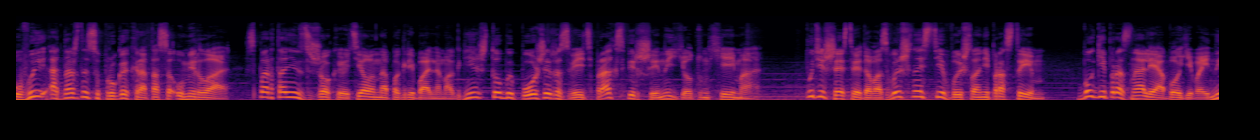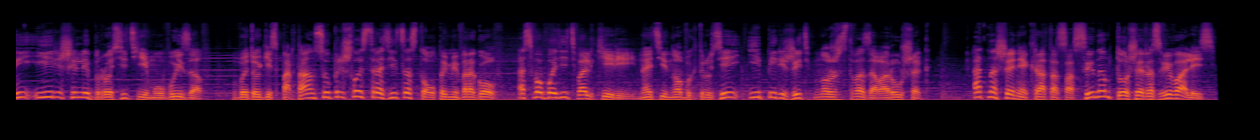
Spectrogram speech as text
Увы, однажды супруга Кратоса умерла. Спартанец сжег ее тело на погребальном огне, чтобы позже развеять прах с вершины Йотунхейма. Путешествие до возвышенности вышло непростым. Боги прознали о боге войны и решили бросить ему вызов. В итоге спартанцу пришлось сразиться с толпами врагов, освободить Валькирий, найти новых друзей и пережить множество заварушек. Отношения Кратоса с сыном тоже развивались.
